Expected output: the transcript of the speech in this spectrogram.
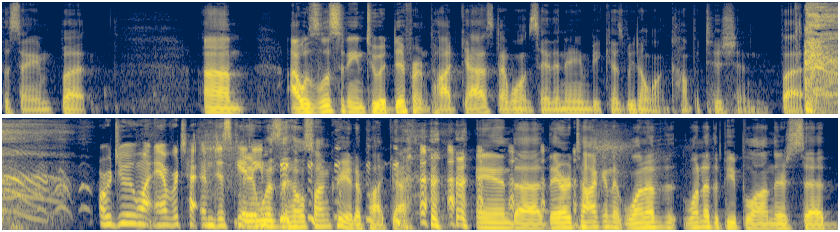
the same. But um, I was listening to a different podcast. I won't say the name because we don't want competition, but. Or do we want advertise? I'm just kidding. It was the Hillsong Creative podcast, and uh, they were talking. One of the, one of the people on there said,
